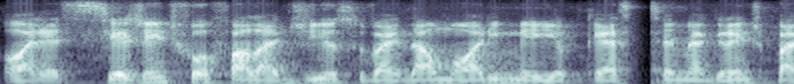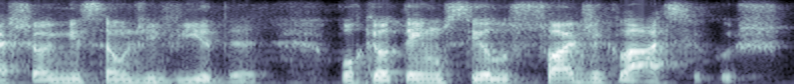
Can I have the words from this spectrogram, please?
Olha, se a gente for falar disso, vai dar uma hora e meia, porque essa é a minha grande paixão e missão de vida, porque eu tenho um selo só de clássicos.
